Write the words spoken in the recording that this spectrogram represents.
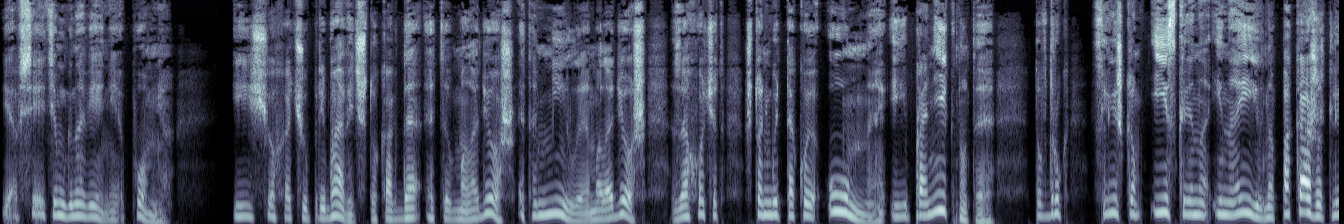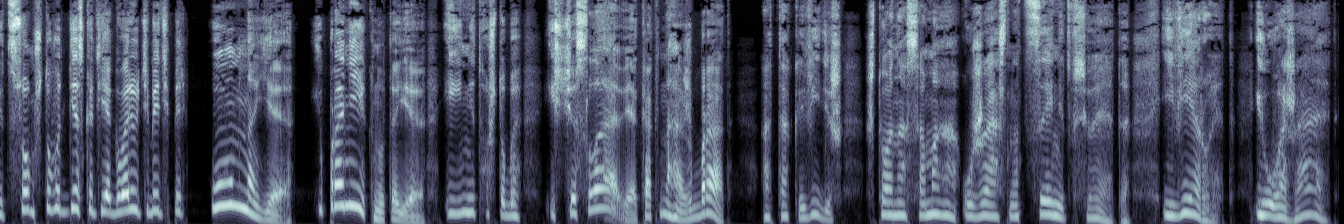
Я все эти мгновения помню. И еще хочу прибавить, что когда эта молодежь, эта милая молодежь, захочет что-нибудь такое умное и проникнутое, то вдруг слишком искренно и наивно покажет лицом, что вот, дескать, я говорю тебе теперь умное и проникнутое, и не то чтобы из тщеславия, как наш брат, а так и видишь, что она сама ужасно ценит все это, и верует, и уважает,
